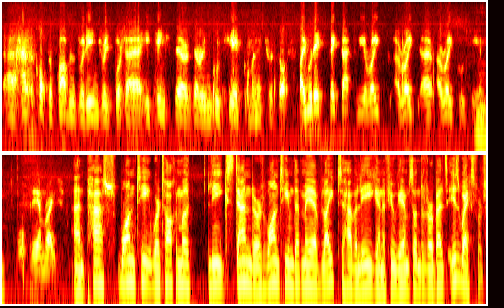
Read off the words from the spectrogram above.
Uh, had a couple of problems with injuries, but uh, he thinks they're they're in good shape coming into it. So I would expect that to be a right a right uh, a right good game. Mm. Hopefully, I'm right. And Pat, one team we're talking about league standard. One team that may have liked to have a league and a few games under their belts is Wexford.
